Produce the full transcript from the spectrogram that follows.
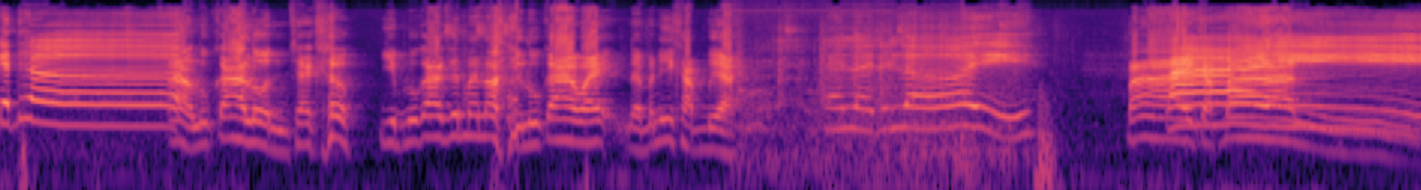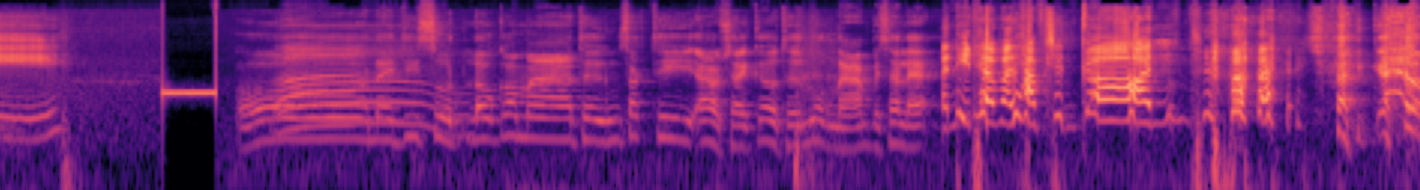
กันเถอะอ้าวลูก้าหล่นใช่ครับหยิบลูก้าขึ้นมาหน่อยถือลูก้าไว้เดี๋ยวมันนี่ขับเรือได้เลยได้เลยไปกลับบ้าน โอ้ว้าวในที่สุดเราก็มาถึงสักทีอ้าวชายเกิลเธอล่วงน้ำไปซะแล้ววันนี้เธอมารับฉันก่อนชายเกิล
